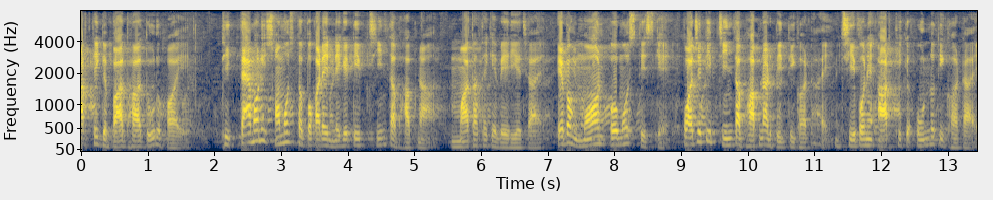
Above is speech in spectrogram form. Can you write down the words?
আর্থিক বাধা দূর হয়, ঠিক তেমনই সমস্ত প্রকারের নেগেটিভ চিন্তা ভাবনা মাথা থেকে বেরিয়ে যায় এবং মন ও মস্তিষ্কে পজিটিভ চিন্তা ভাবনার বৃদ্ধি ঘটায়, জীবনে আর্থিক উন্নতি ঘটায়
